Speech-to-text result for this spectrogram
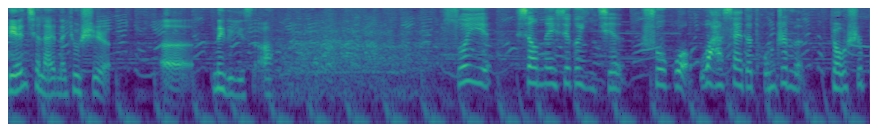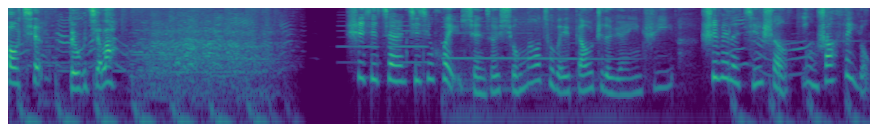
连起来呢就是，呃，那个意思啊。所以，向那些个以前说过“哇塞”的同志们表示抱歉，对不起了。世界自然基金会选择熊猫作为标志的原因之一，是为了节省印刷费用。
